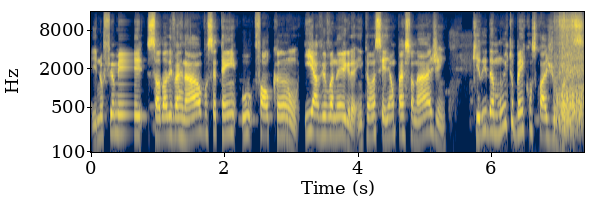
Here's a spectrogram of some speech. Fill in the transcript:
E no filme Soldado Invernal você tem o Falcão e a Viúva Negra. Então assim, ele é um personagem que lida muito bem com os coadjuvantes.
